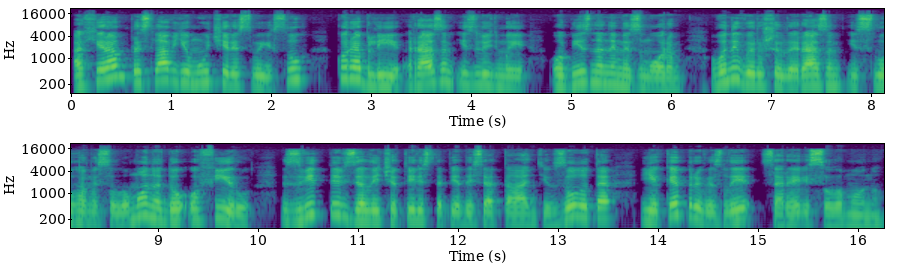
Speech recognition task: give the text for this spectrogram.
А Хірам прислав йому через своїх слуг кораблі разом із людьми, обізнаними з морем. Вони вирушили разом із слугами Соломона до Офіру, звідти взяли 450 талантів золота, яке привезли цареві Соломону.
